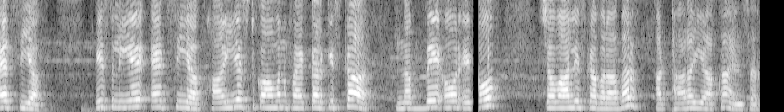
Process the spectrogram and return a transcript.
एच सी एफ़ इसलिए H C F highest common factor किसका? नब्बे और एक सौ चवालीस का बराबर अट्ठारह ये आपका आंसर।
